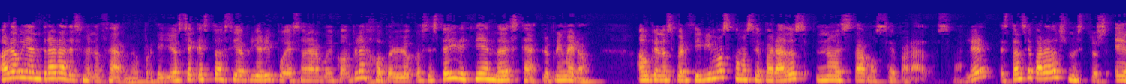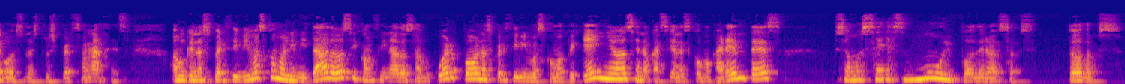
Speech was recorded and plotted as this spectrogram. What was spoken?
Ahora voy a entrar a desmenuzarlo, porque yo sé que esto así a priori puede sonar muy complejo, pero lo que os estoy diciendo es que, lo primero, aunque nos percibimos como separados, no estamos separados, ¿vale? Están separados nuestros egos, nuestros personajes. Aunque nos percibimos como limitados y confinados a un cuerpo, nos percibimos como pequeños, en ocasiones como carentes, somos seres muy poderosos, todos.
